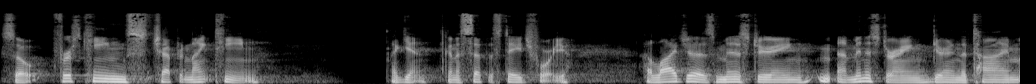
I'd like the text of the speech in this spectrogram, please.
So, 1 Kings chapter 19. Again, going to set the stage for you. Elijah is ministering, uh, ministering during the time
